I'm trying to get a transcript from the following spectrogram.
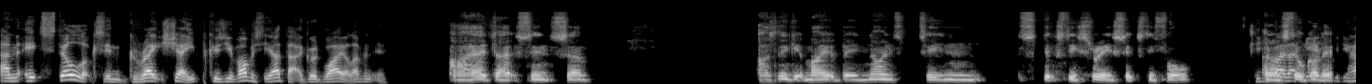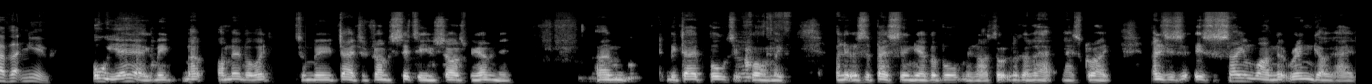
and it still looks in great shape because you've obviously had that a good while, haven't you? I had that since um, I think it might have been 1963, 64. Did you buy that new? Did you have that new? Oh yeah, I mean, I remember I went to my dad to Drum City in Shaftesbury Avenue. Um, my dad bought it for me, and it was the best thing he ever bought me. And I thought, look at that, that's great. And it's, it's the same one that Ringo had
